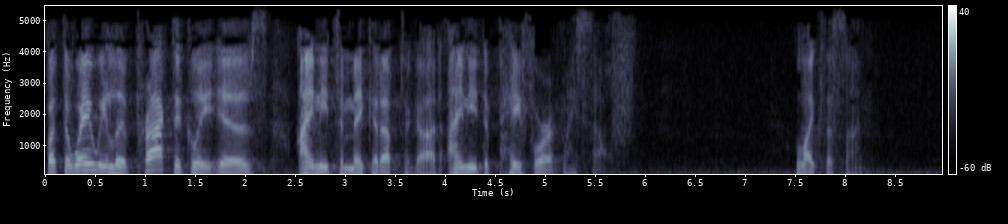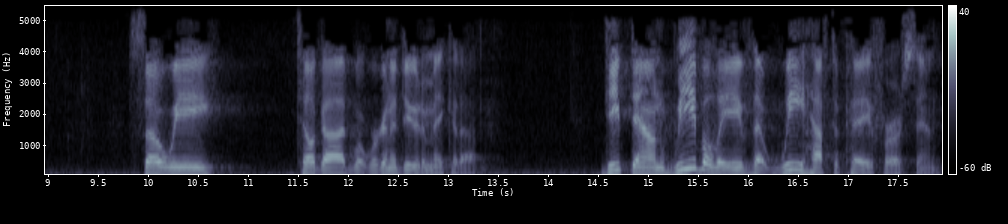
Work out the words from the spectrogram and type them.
But the way we live practically is I need to make it up to God. I need to pay for it myself, like the Son. So we tell God what we're going to do to make it up. Deep down, we believe that we have to pay for our sin.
